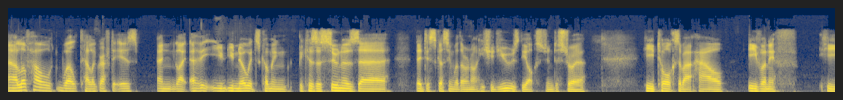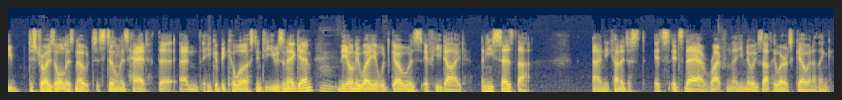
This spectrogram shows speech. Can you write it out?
and I love how well telegraphed it is, and like I think you you know it's coming because as soon as uh, they're discussing whether or not he should use the oxygen destroyer, he talks about how even if he destroys all his notes, it's still in his head that, and he could be coerced into using it again. The only way it would go is if he died, and he says that, and you kind of just it's it's there right from there. You know exactly where it's going. I think.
